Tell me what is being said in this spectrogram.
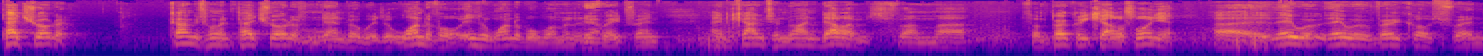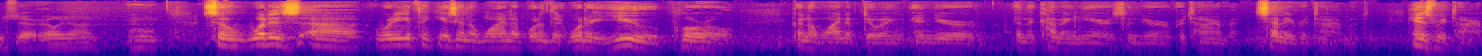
Pat Schroeder, Congresswoman Pat Schroeder from Denver was a wonderful, is a wonderful woman and yeah. a great friend, and Congressman Ron Dellums from uh, from Berkeley, California. Uh, they were they were very close friends uh, early on. Mm-hmm. So, what is what do you think he's going to wind up? What are the, what are you, plural, going to wind up doing in your in the coming years in your retirement, semi-retirement, his retirement?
